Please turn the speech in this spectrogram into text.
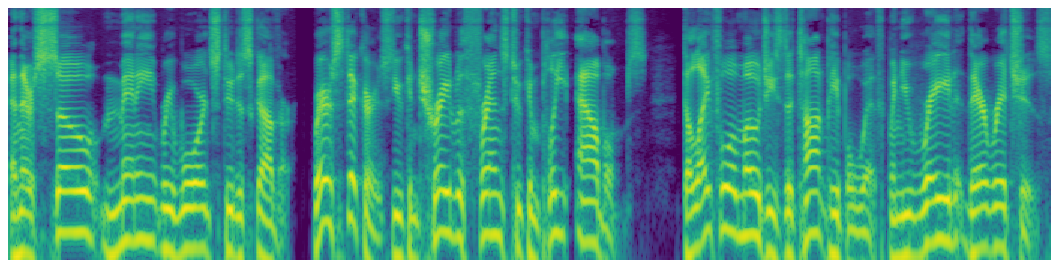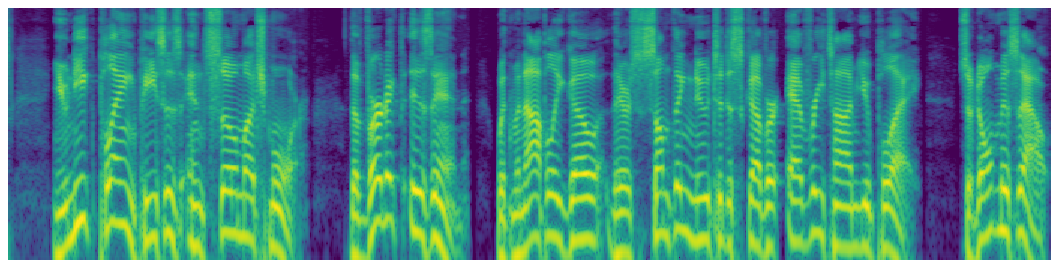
And there's so many rewards to discover. Rare stickers you can trade with friends to complete albums, delightful emojis to taunt people with when you raid their riches, unique playing pieces, and so much more. The verdict is in. With Monopoly Go, there's something new to discover every time you play. So don't miss out.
